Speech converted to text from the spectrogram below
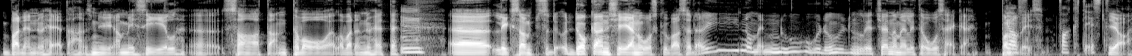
vad den nu heter, hans nya missil, uh, Satan 2 eller vad den nu hette. Mm. Eh, liksom, så då, då kanske jag nog skulle vara sådär, "Ej, no, men nu, känner mig lite osäker på ja, något f- vis. faktiskt. Ja,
